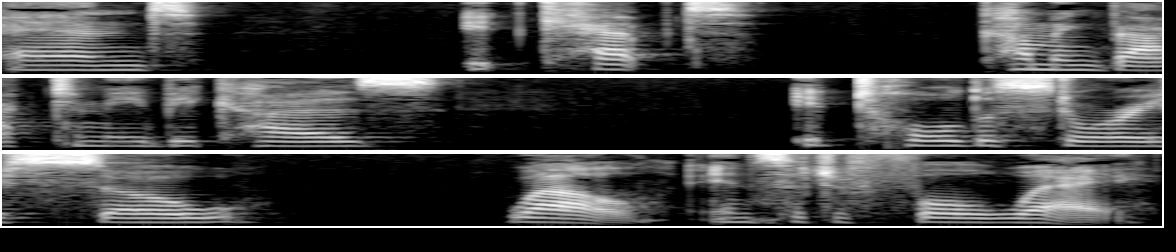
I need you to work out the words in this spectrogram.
And it kept coming back to me because it told a story so well in such a full way.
